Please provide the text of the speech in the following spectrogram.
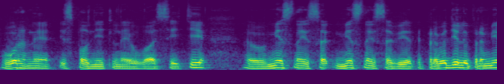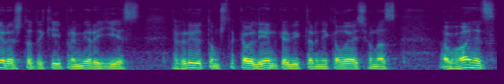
в органы исполнительной власти, идти э, в местные, местные советы. Приводили примеры, что такие примеры есть. Говорили о том, что Коваленко Виктор Николаевич у нас афганец,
